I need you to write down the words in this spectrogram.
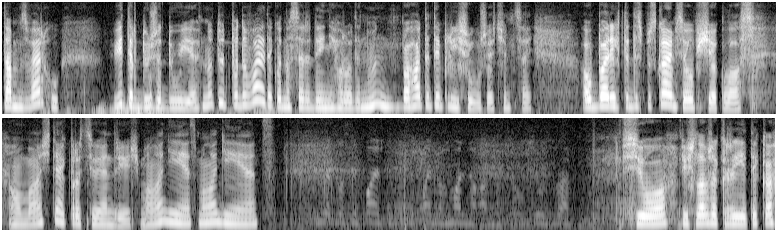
там зверху вітер дуже дує. Ну тут подуває тако на середині города, ну багато тепліше вже, ніж цей. А в берег туди спускаємося, взагалі клас. О, бачите, як працює Андрійович. Молодець, молодець. Все, пішла вже критика.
